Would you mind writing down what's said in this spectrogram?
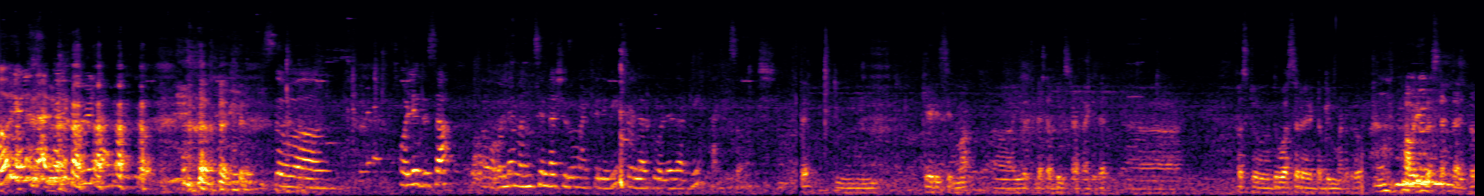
ಅವ್ರು ಹೇಳಿದ್ರೆ ಸೊ ಒಳ್ಳೆ ದಿವಸ ಒಳ್ಳೆ ಮನಸ್ಸಿಂದ ಶುರು ಮಾಡ್ತಿದ್ದೀವಿ ಸೊ ಎಲ್ಲರಿಗೂ ಒಳ್ಳೇದಾಗಿ thank you so much K D cinema ಇವತ್ತಿಂದ ಡಬ್ಬಿಂಗ್ ಸ್ಟಾರ್ಟ್ ಆಗಿದೆ. ಫಸ್ಟು ಧ್ರುವ ಸರ್ ಡಬ್ಬಿಂಗ್ ಮಾಡಿದ್ರು. ಅವರಿಂದ ಸ್ಟಾರ್ಟ್ ಆಯಿತು.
